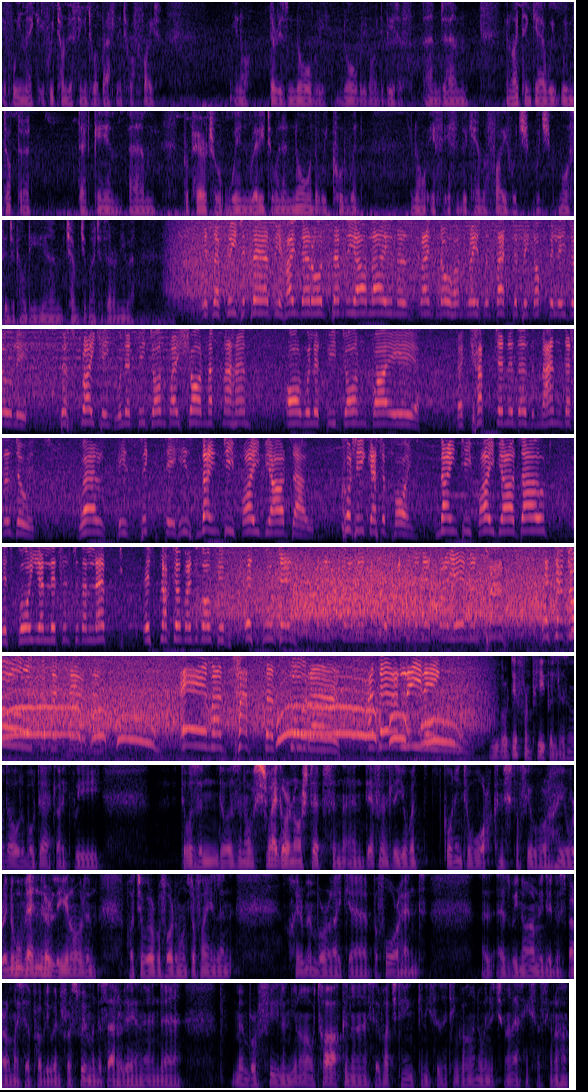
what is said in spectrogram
If we make, if we turn this thing into a battle, into a fight, you know, there is nobody, nobody going to beat us. And um, you know, I think yeah, we, we up to that that game, um, prepared to win, ready to win, and knowing that we could win. You know, if, if it became a fight, which which most intercounty um, championship matches are anyway. It's a free to Clare behind their own 70 yard line as Frank Lohan races back to pick up Billy Dooley. The striking, will it be done by Sean McMahon or will it be done by the captain of the, man that'll do it? Well, he's 60, he's 95 yards out. Could he get a point? 95 yards out. It's going a little to the left. It's blocked out by the goalkeeper. It's pulled in and it's gone into the back of the net by Eamonn Taaffe. It's a goal for the Clare The scorer, and they are leading. We were different people. There's no doubt about that. Like we, there was an there was an old swagger in our steps, and, and definitely you went going into work and stuff, you were you were a new man nearly, you know, than what you were before the Munster final. And I remember like uh, beforehand, as we normally did, Sparrow and myself probably went for a swim on the Saturday, and, and uh, remember feeling, you know, talking, and I said, "What you think?" And he said, "I think we're going to win it." You know that he says, you know,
